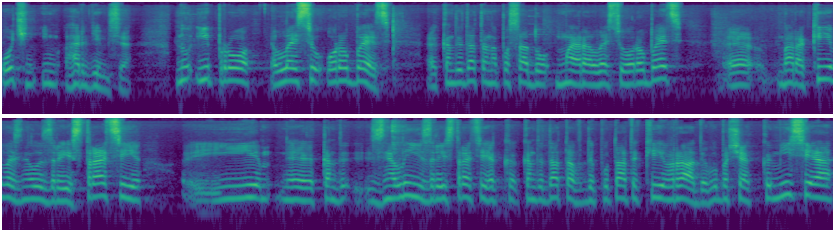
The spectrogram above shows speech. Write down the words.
Очень им гордимся. Ну і про Лесю Оробець, Е, кандидата на посаду мера Лесю Оробець, е, мера Києва зняли з реєстрації і е, зняли її з реєстрації як кандидата в депутати Київради. Виборча комісія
